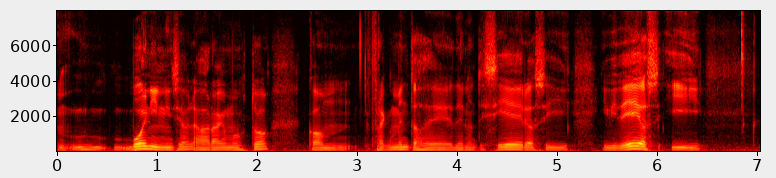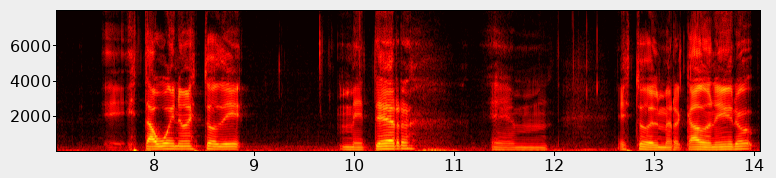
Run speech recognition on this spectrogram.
Buen inicio, la verdad que me gustó, con fragmentos de, noticieros y, videos y eh, está bueno esto de meter em, esto del mercado negro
